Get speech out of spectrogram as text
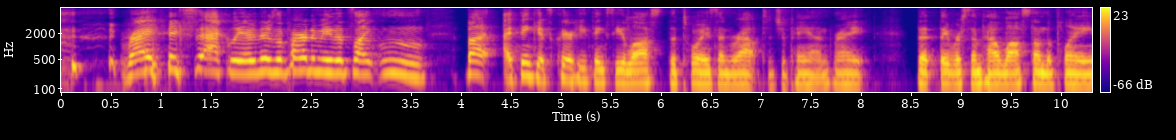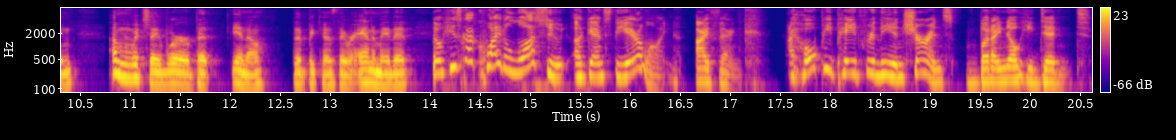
right? Exactly. I mean, there's a part of me that's like, hmm. But I think it's clear he thinks he lost the toys en route to Japan, right? That they were somehow lost on the plane. I mean, which they were, but you know, that because they were animated. No, he's got quite a lawsuit against the airline, I think. I hope he paid for the insurance, but I know he didn't.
